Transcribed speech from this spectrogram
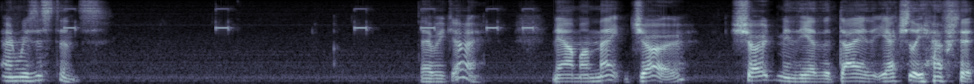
and resistance. There we go. Now my mate Joe showed me the other day that you actually have to,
